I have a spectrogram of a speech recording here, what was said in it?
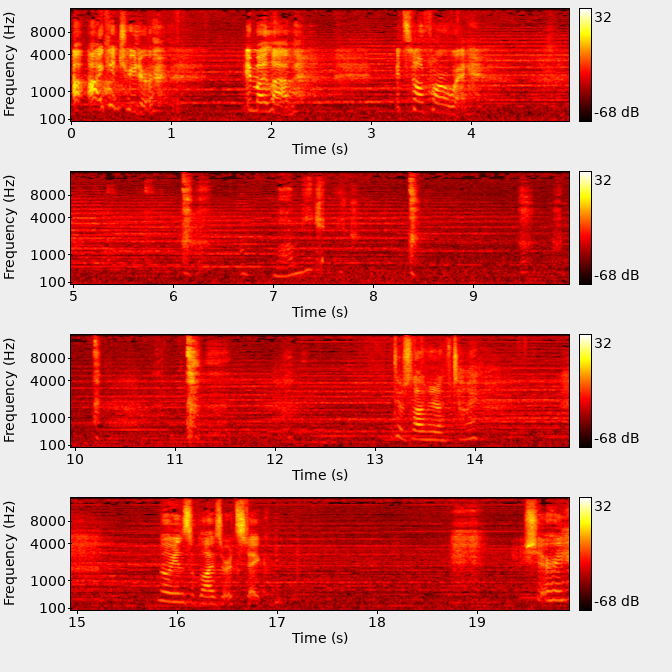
I, I can treat her. In my lab. It's not far away. Mommy? There's not enough time. Millions of lives are at stake. Sherry,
